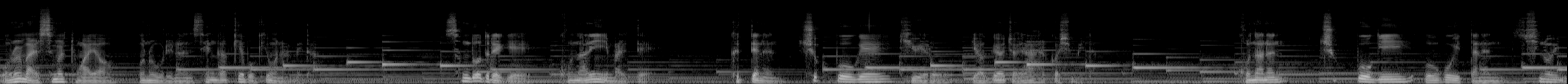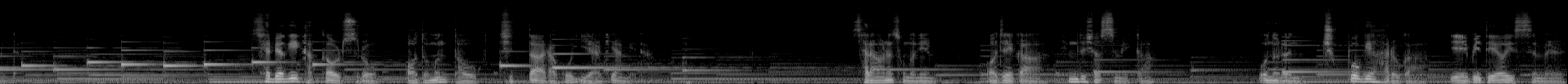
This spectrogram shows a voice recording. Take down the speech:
오늘 말씀을 통하여 오늘 우리는 생각해 보기 원합니다. 성도들에게 고난이 임할 때 그때는 축복의 기회로 여겨져야 할 것입니다. 고난은 축복이 오고 있다는 신호입니다. 새벽이 가까울수록 어둠은 더욱 짙다라고 이야기합니다. 사랑하는 성도님, 어제가 힘드셨습니까? 오늘은 축복의 하루가 예비되어 있음을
